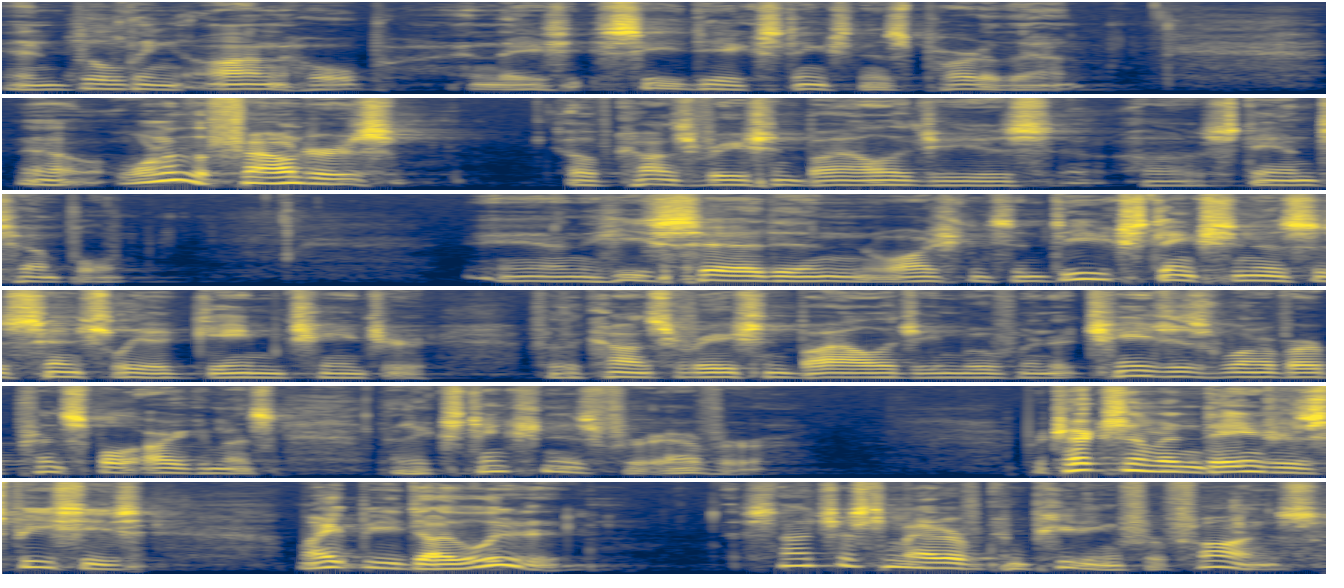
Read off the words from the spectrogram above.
and building on hope, and they see de-extinction as part of that. Now, one of the founders of conservation biology is uh, Stan Temple. And he said in Washington, de-extinction is essentially a game changer for the conservation biology movement. It changes one of our principal arguments that extinction is forever. Protection of endangered species might be diluted. It's not just a matter of competing for funds,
